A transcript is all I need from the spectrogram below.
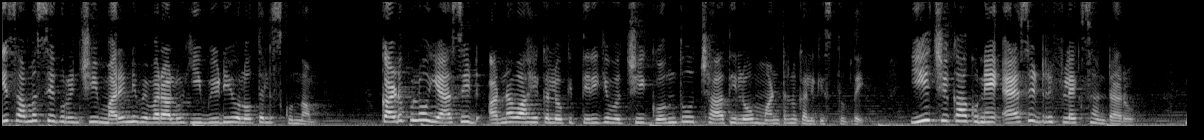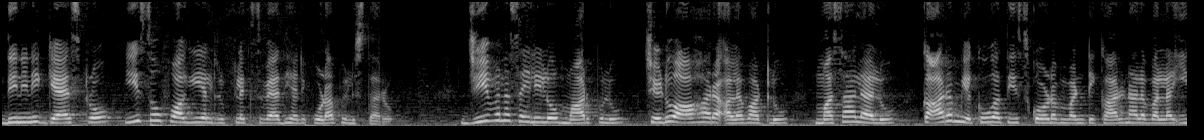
ఈ సమస్య గురించి మరిన్ని వివరాలు ఈ వీడియోలో తెలుసుకుందాం. కడుపులో యాసిడ్ అన్నవాహికలోకి తిరిగి వచ్చి గొంతు ఛాతీలో మంటను కలిగిస్తుంది. ఈ చికాకునే యాసిడ్ రిఫ్లెక్స్ అంటారు. దీనిని గ్యాస్ట్రో ఈసోఫాగియల్ రిఫ్లెక్స్ వ్యాధి అని కూడా పిలుస్తారు. జీవనశైలిలో మార్పులు చెడు ఆహార అలవాట్లు మసాలాలు కారం ఎక్కువగా తీసుకోవడం వంటి కారణాల వల్ల ఈ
